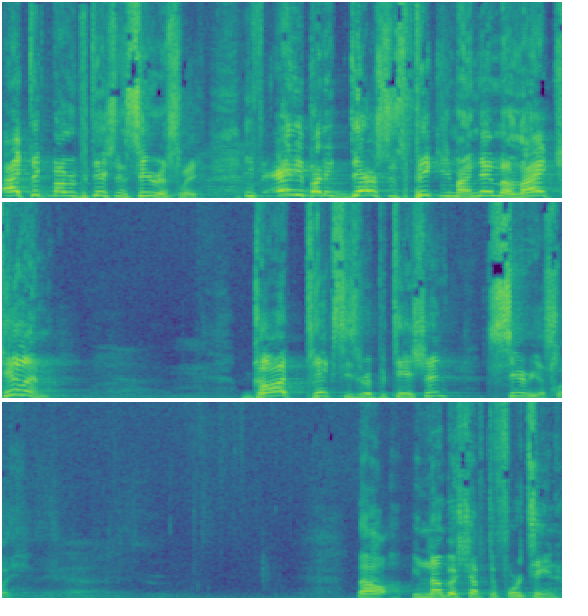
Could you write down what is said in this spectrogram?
I take my reputation seriously. If anybody dares to speak in my name a lie, kill him. God takes his reputation seriously. Now, in Numbers chapter 14,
